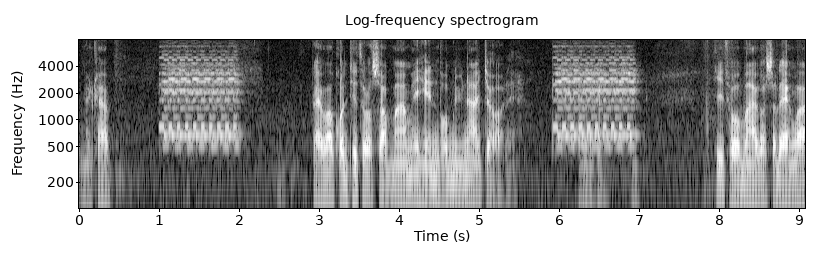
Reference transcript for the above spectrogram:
นไหมครับ แปลว่าคนที่โทรศัพท์มาไม่เห็นผมอยู่หน้าจอเนี่ยใช่ไหมครับ ที่โทรมาก็แสดงว่า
